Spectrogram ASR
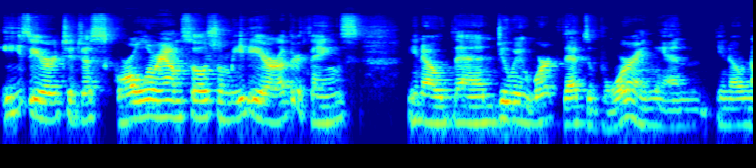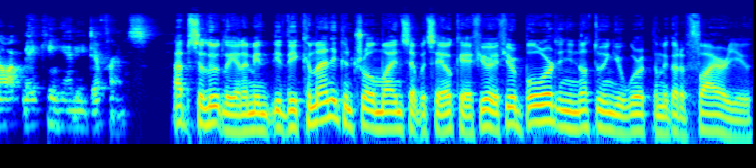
easier to just scroll around social media or other things, you know, than doing work that's boring and, you know, not making any difference. Absolutely, and I mean the, the, command and control mindset would say, okay, if you're if you're bored and you're not doing your work, then we got to fire you.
